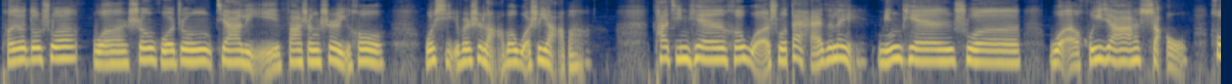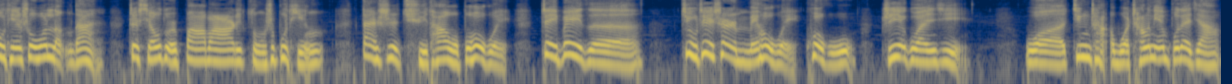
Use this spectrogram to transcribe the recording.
朋友都说我生活中家里发生事儿以后，我媳妇是喇叭，我是哑巴。他今天和我说带孩子累，明天说我回家少，后天说我冷淡，这小嘴巴巴的总是不停。但是娶她我不后悔，这辈子就这事儿没后悔。（括弧职业关系，我经常我常年不在家，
